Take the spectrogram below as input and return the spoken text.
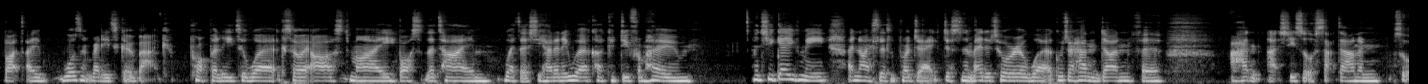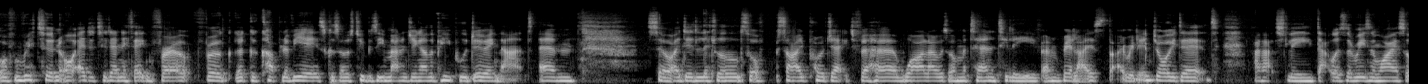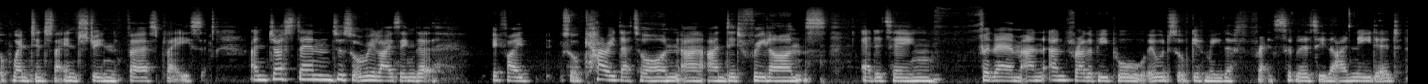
but I wasn't ready to go back properly to work. So I asked my boss at the time whether she had any work I could do from home. And she gave me a nice little project, just some editorial work, which I hadn't done for I hadn't actually sort of sat down and sort of written or edited anything for a, for a, a couple of years because I was too busy managing other people doing that. Um, so I did a little sort of side project for her while I was on maternity leave and realised that I really enjoyed it. And actually, that was the reason why I sort of went into that industry in the first place. And just then, just sort of realising that if I sort of carried that on and, and did freelance editing for them and, and for other people, it would sort of give me the flexibility that I needed,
